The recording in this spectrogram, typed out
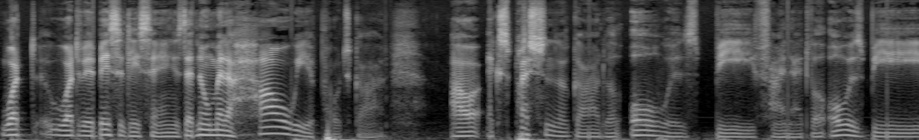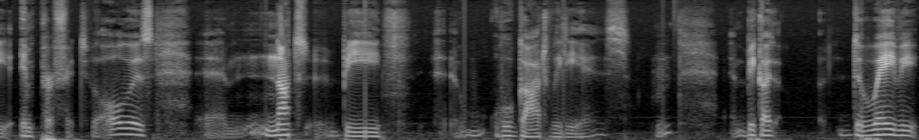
What what we're basically saying is that no matter how we approach God, our expressions of God will always be finite, will always be imperfect, will always um, not be uh, who God really is. hmm? Because the way we,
